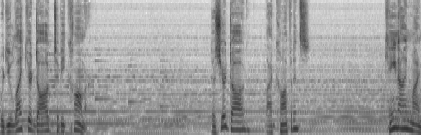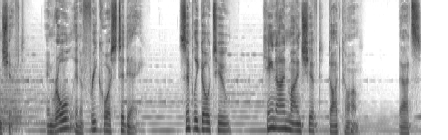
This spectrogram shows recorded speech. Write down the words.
Would you like your dog to be calmer? Does your dog lack confidence? Canine Mindshift. Enroll in a free course today. Simply go to caninemindshift.com. That's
